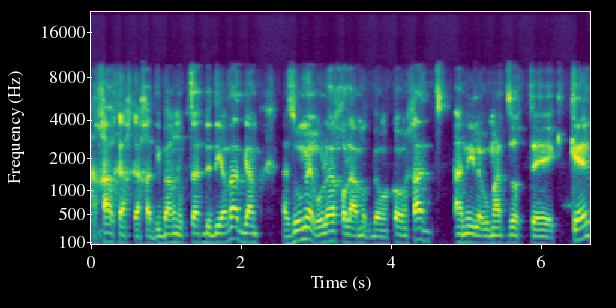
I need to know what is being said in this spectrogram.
אחר כך ככה דיברנו קצת בדיעבד גם, אז הוא אומר, הוא לא יכול לעמוד במקום אחד, אני לעומת זאת אה, כן.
